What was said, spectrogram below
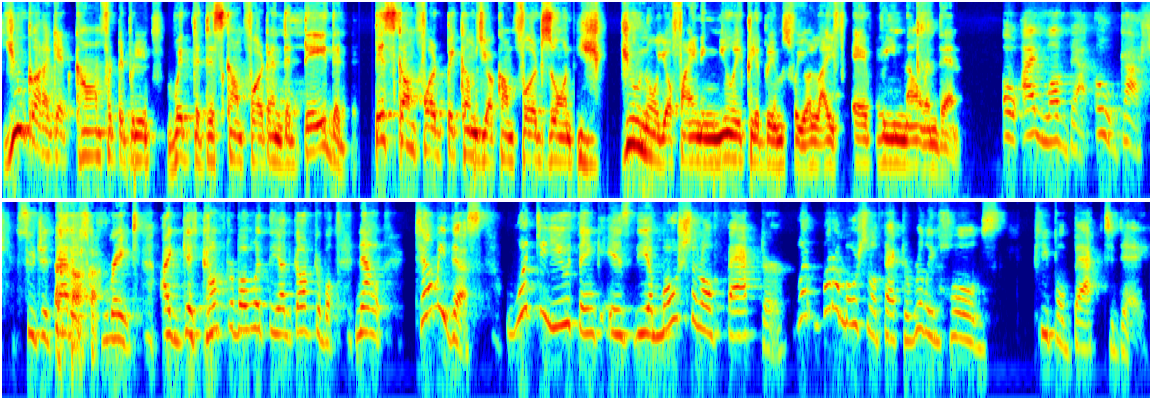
You got to get comfortable with the discomfort. And the day the discomfort becomes your comfort zone, you know you're finding new equilibriums for your life every now and then. Oh, I love that. Oh gosh, Sujit, that is great. I get comfortable with the uncomfortable. Now, Tell me this. What do you think is the emotional factor? What, what emotional factor really holds people back today?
